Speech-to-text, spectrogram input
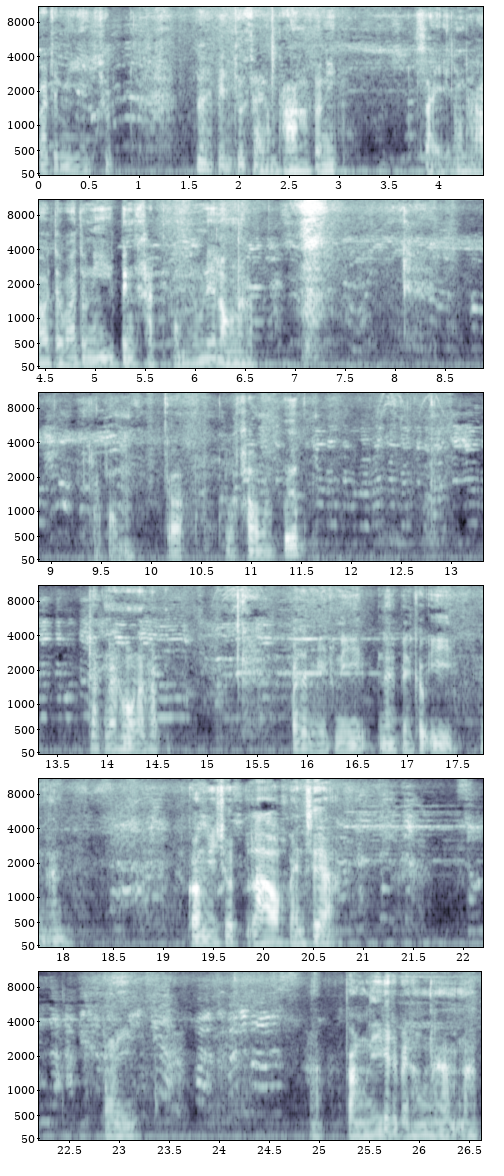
ก็จะมีชุดน่าจะเป็นชุดใส่รองเท้าครับตัวนี้ ใส่รองเท้า แต่ว่าตัวนี้เป็นขัดผมยังไม่ได้ลองนะครับครับผมก็เราเข้ามาปุ๊บจากหน้าห้องนะครับ ก็จะมีตัวนี้น่าจะเป็นเก้าอี้หนึ่งอัน ก็มีชุดราวแขวนเสื้อ ตรงนี้ครับฝั่งนี้ก็จะเป็นห้องน้ำนะครับ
